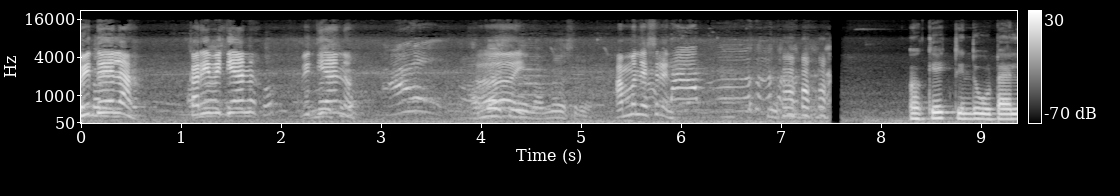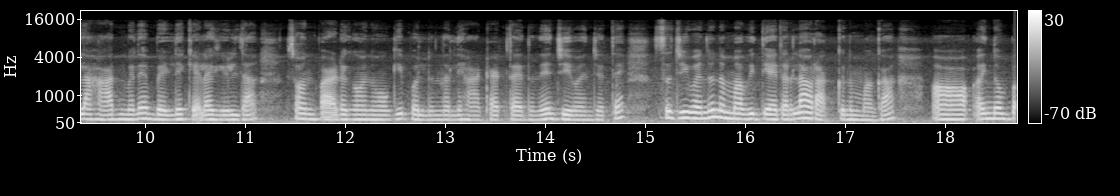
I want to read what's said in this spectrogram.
ಬಿದ್ದು ಇಲ್ಲ ಕರಿ ವಿದ್ಯಾನ್ ವಿದ್ಯಾನ್. ಅಮ್ಮನ ಹೆಸರೇನು ಕೇಕ್ ತಿಂದು ಊಟ ಎಲ್ಲ ಆದಮೇಲೆ ಬೆಳ್ಳಿ ಕೆಳಗೆ ಇಳ್ದ ಸೊ ಅವ್ನ ಪಾಡಿಗೆ ಅವನು ಹೋಗಿ ಬಲೂನಲ್ಲಿ ಆಟ ಆಡ್ತಾ ಇದ್ದಾನೆ ಜೀವನ್ ಜೊತೆ. ಸೊ ಜೀವನು ನಮ್ಮ ವಿದ್ಯಾ ಇದ್ದಾರಲ್ಲ ಅವ್ರ ಅಕ್ಕನ ಮಗ. ಇನ್ನೊಬ್ಬ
